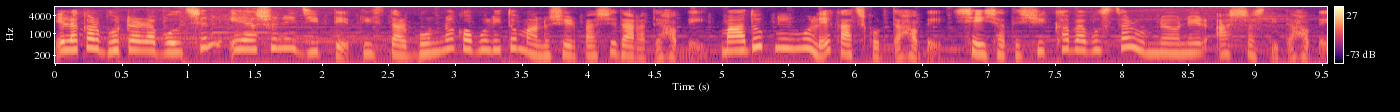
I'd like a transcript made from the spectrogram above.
এলাকার ভোটাররা বলছেন এই আসনে জিততে তিস্তার বন্যা কবলিত মানুষের পাশে দাঁড়াতে হবে। মাদক নির্মূলে কাজ করতে হবে। সেই সাথে শিক্ষা ব্যবস্থার উন্নয়নের আশ্বাস দিতে হবে।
